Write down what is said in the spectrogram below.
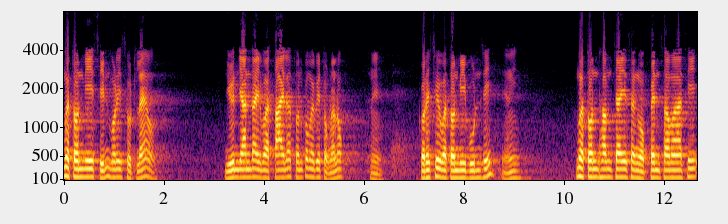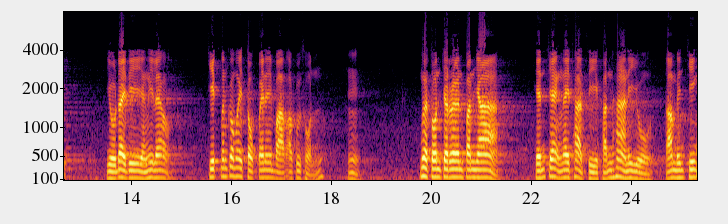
เมื่อตนมีศีลบริสุทธิ์แล้ว ยืนยันได้ว่าตายแล้วตนก็ไม่ไปตกนรกนี่ก็ได้ชื่อว่าตนมีบุญสิอย่างนี้ เมื่อตนทำใจสงบเป็นสมาธิอยู่ได้ดีอย่างนี้แล้ว จิตมันก็ไม่ตกไปในบาปอากุศลเมื่อตนเจริญปัญญา เห็นแจ้งในธาตุสี่ขันห้านี้อยู่ ตามเป็นจริง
